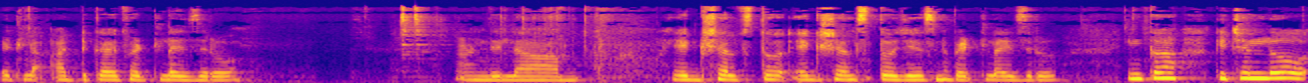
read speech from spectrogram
ఇట్లా అట్టికాయ ఫెర్టిలైజరు అండ్ ఇలా ఎగ్ షెల్ఫ్స్తో ఎగ్ షెల్ఫ్స్తో చేసిన ఫెర్టిలైజరు ఇంకా కిచెన్లో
